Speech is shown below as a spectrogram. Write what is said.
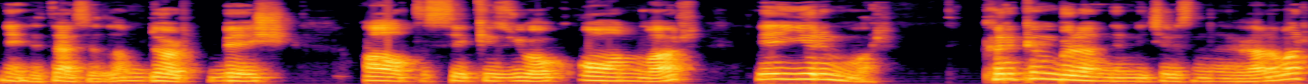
neydi ters yazalım 4, 5, 6, 8 yok 10 var ve 20 var. 40'ın bölenlerin içerisinde neler var?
